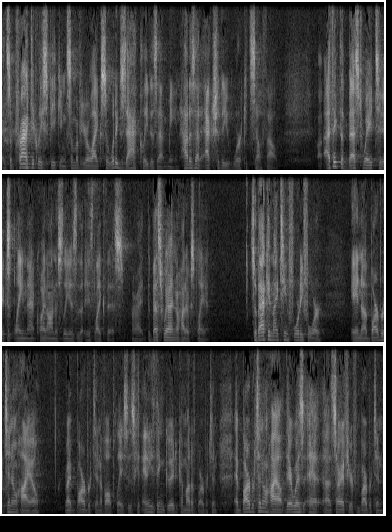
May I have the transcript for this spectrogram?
And so, practically speaking, some of you are like, so what exactly does that mean? How does that actually work itself out? I think the best way to explain that, quite honestly, is, is like this. All right, the best way I know how to explain it. So, back in 1944, in uh, Barberton, Ohio, right, Barberton of all places, can anything good come out of Barberton? At Barberton, Ohio, there was a, uh, sorry if you're from Barberton,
